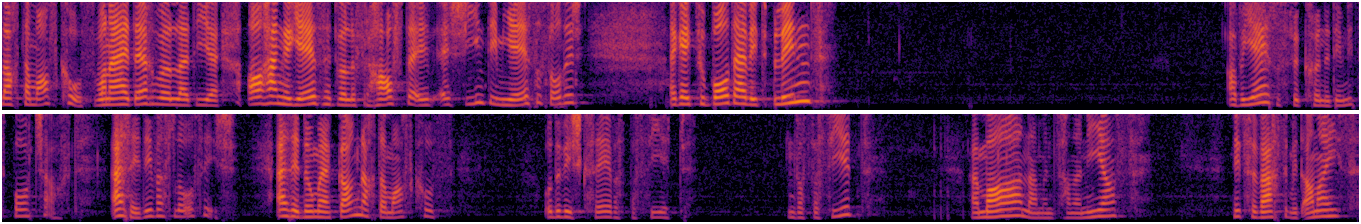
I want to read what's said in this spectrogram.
nach Damaskus, wo er eigentlich die Anhänger Jesus verhaften wollte. Er erscheint ihm Jesus, oder? Er geht zu Boden, er wird blind. Aber Jesus verkündet ihm nicht die Botschaft. Er sagt nicht, was los ist. Er sagt nur, Gang nach Damaskus. Und du wirst sehen, was passiert. Und was passiert? Ein Mann namens Hananias, nicht zu verwechseln mit Anais.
